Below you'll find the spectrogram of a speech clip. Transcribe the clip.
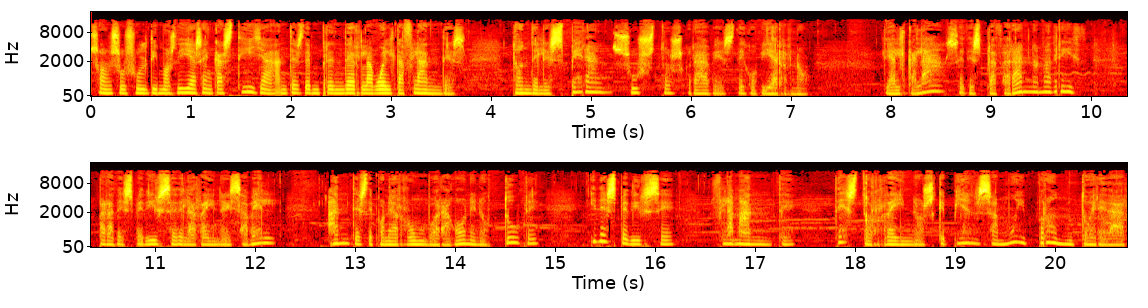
Son sus últimos días en Castilla antes de emprender la vuelta a Flandes, donde le esperan sustos graves de gobierno. De Alcalá se desplazarán a Madrid para despedirse de la reina Isabel antes de poner rumbo a Aragón en octubre y despedirse flamante de estos reinos que piensa muy pronto heredar.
